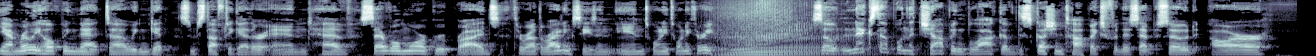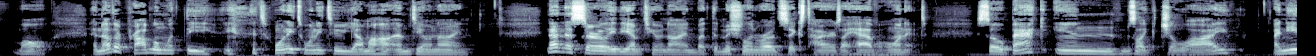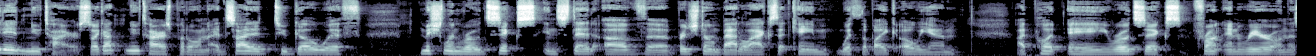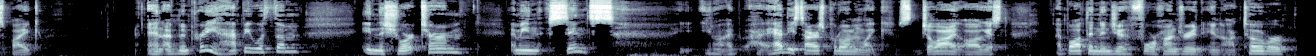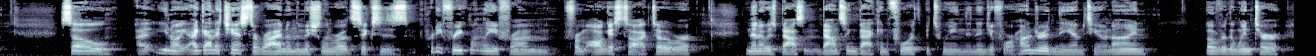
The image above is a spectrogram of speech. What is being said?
yeah, I'm really hoping that uh, we can get some stuff together and have several more group rides throughout the riding season in 2023. So, next up on the chopping block of discussion topics for this episode are, well, another problem with the 2022 Yamaha MT09. Not necessarily the MT09, but the Michelin Road 6 tires I have on it. So, back in, it was like July, I needed new tires. So, I got new tires put on. I decided to go with Michelin Road 6 instead of the Bridgestone Battle Axe that came with the bike OEM. I put a Road 6 front and rear on this bike, and I've been pretty happy with them in the short term. I mean, since you know I, I had these tires put on like July, August. I bought the Ninja 400 in October. So, I, you know, I got a chance to ride on the Michelin Road Sixes pretty frequently from from August to October, and then I was bouncing bouncing back and forth between the Ninja 400 and the MT09 over the winter.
